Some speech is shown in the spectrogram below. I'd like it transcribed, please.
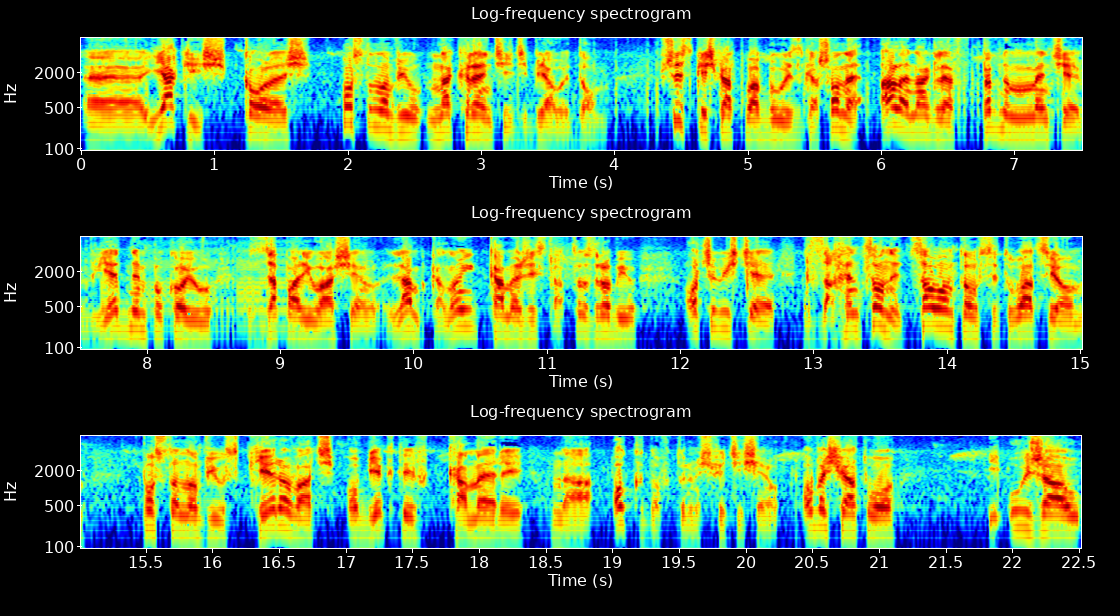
e, jakiś koleś postanowił nakręcić Biały Dom. Wszystkie światła były zgaszone, ale nagle w pewnym momencie w jednym pokoju zapaliła się lampka. No i kamerzysta co zrobił? Oczywiście zachęcony całą tą sytuacją postanowił skierować obiektyw kamery na okno, w którym świeci się owe światło i ujrzał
